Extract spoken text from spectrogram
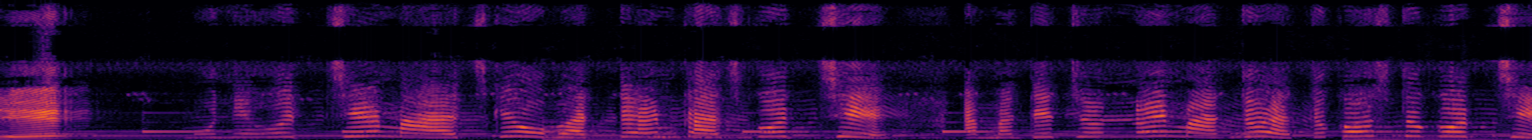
রে। মনে হচ্ছে মা আজকে ওভারটাইম কাজ করছে। আমাদের জন্যই মা তো এত কষ্ট করছে।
